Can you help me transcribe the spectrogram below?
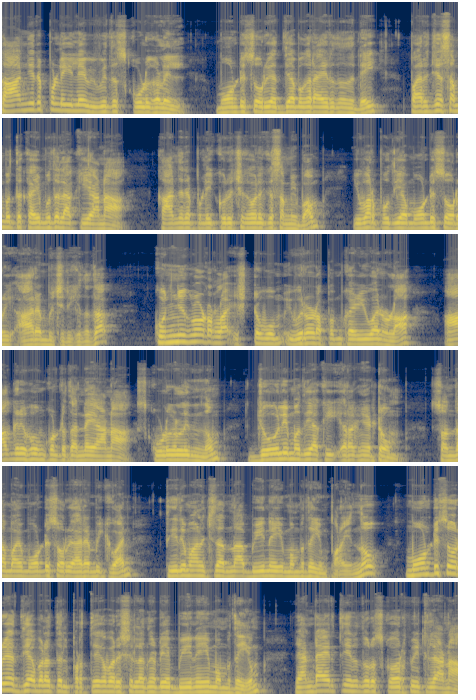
കാഞ്ഞിരപ്പള്ളിയിലെ വിവിധ സ്കൂളുകളിൽ മോണ്ടിസോറി അധ്യാപകരായിരുന്നതിന്റെ പരിചയസമ്പത്ത് കൈമുതലാക്കിയാണ് കാഞ്ഞിരപ്പള്ളി കുരിശുകവലയ്ക്ക് സമീപം ഇവർ പുതിയ മോണ്ടിസോറി ആരംഭിച്ചിരിക്കുന്നത്. കുഞ്ഞുങ്ങളോടുള്ള ഇഷ്ടവും ഇവരോടൊപ്പം കഴിയുവാനുള്ള ആഗ്രഹവും കൊണ്ട് തന്നെയാണ് സ്കൂളുകളിൽ നിന്നും ജോലി മതിയാക്കി ഇറങ്ങിയിട്ടും സ്വന്തമായി മോണ്ടിസോറി ആരംഭിക്കുവാൻ തീരുമാനിച്ചതെന്ന ബീനയും മമതയും പറയുന്നു. മോണ്ടിസോറി അധ്യാപനത്തിൽ പ്രത്യേക പരിശീലനം നേടിയ ബീനയും മമതയും രണ്ടായിരത്തി ഇരുന്നൂറ് സ്ക്വയർ ഫീറ്റിലാണ്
